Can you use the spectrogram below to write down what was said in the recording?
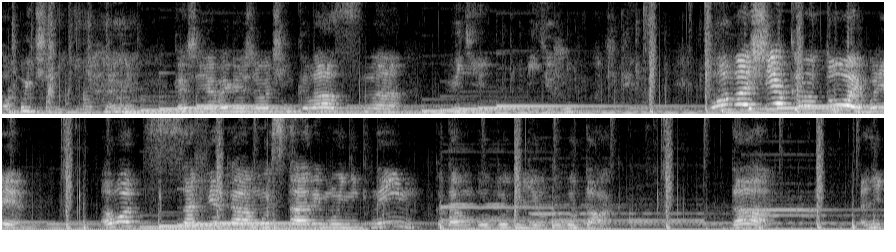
обычный меня. Как же я выгляжу очень классно в виде, в виде жопы. Он вообще крутой, блин! А вот Софирка, мой старый мой никнейм, когда он был выглядел бы вот так. Да. Они...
